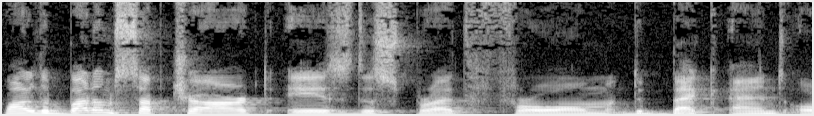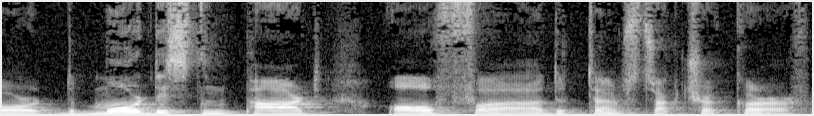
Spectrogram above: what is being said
while the bottom subchart is the spread from the back end or the more distant part of uh, the term structure curve.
